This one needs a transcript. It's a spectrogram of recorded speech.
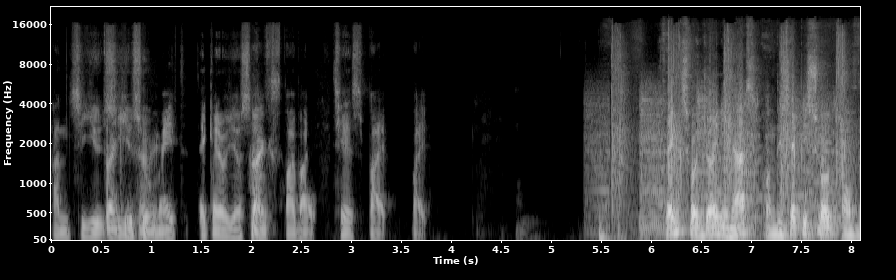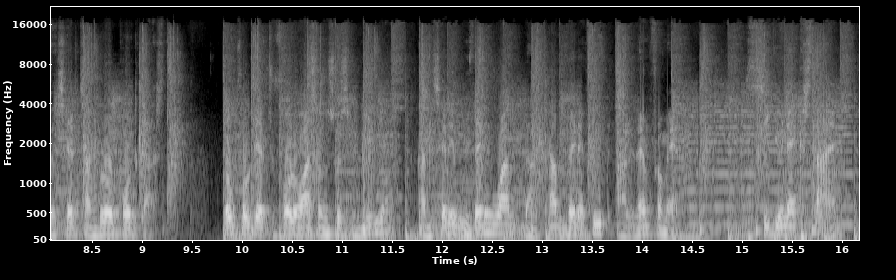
and see you Thank see you, you soon mate. Take care of yourself. Bye bye cheers. Bye. Bye Thanks for joining us on this episode of the Search and Grow podcast. Don't forget to follow us on social media and share it with anyone that can benefit and learn from it. See you next time.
